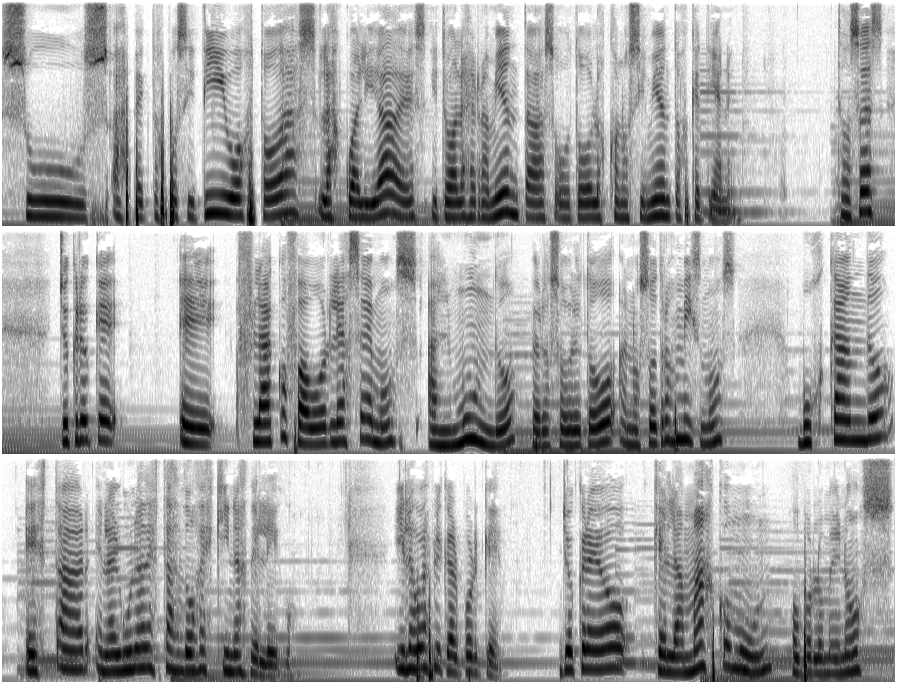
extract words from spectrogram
sus aspectos positivos, todas las cualidades y todas las herramientas o todos los conocimientos que tienen. Entonces, yo creo que eh, flaco favor le hacemos al mundo, pero sobre todo a nosotros mismos, buscando estar en alguna de estas dos esquinas del ego. Y les voy a explicar por qué. Yo creo que la más común, o por lo menos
